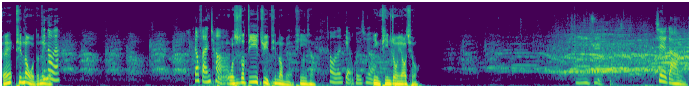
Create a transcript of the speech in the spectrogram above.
哎，听到我的那个，听到没？要返场，我是说第一句听到没有？听一下，看我能点回去啊。应听众要求。句，这个啊，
